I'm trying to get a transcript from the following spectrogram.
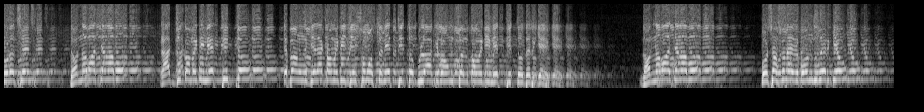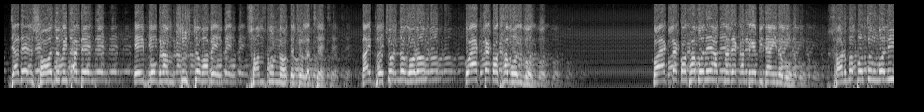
করেছেন। ধন্যবাদ জানাব রাজ্য কমিটি নেতৃত্ব এবং জেলা কমিটি যে সমস্ত নেতৃত্ব, ব্লক এবং অঞ্চল কমিটি নেতৃত্বদেরকে। ধন্যবাদ জানাব প্রশাসনের বন্ধুদেরকেও, যাদের সহযোগিতাতে এই প্রোগ্রাম সুষ্ঠুভাবে সম্পূর্ণ হতে চলেছে। ভাই প্রচণ্ড গরম। কয়েকটা কথা বলব। কয়েকটা কথা বলে আপনাদের এখান থেকে বিদায় নেব। সর্বপ্রথম বলি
